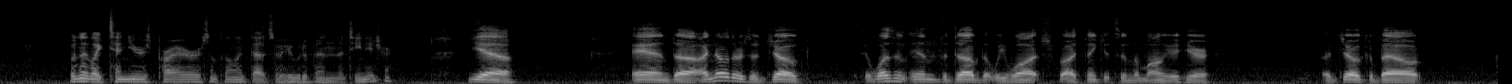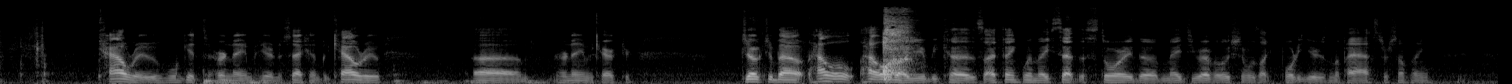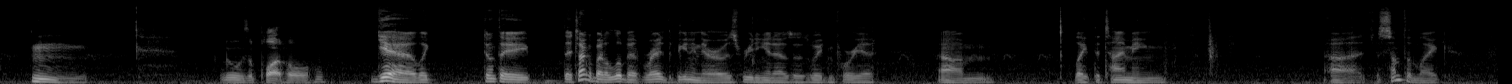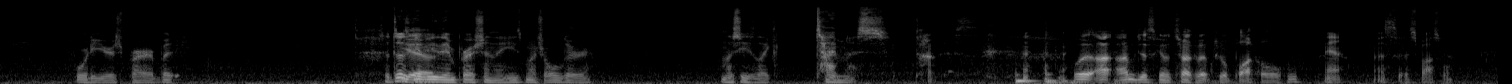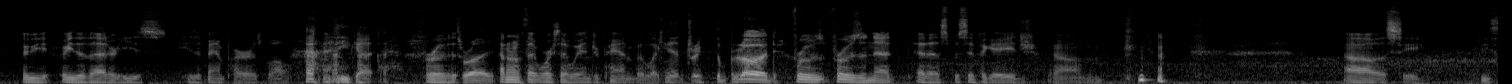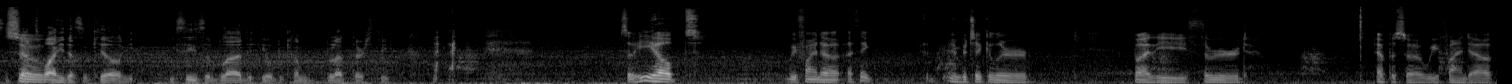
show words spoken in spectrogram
Wasn't it like 10 years prior or something like that? So he would have been a teenager? Yeah. And uh, I know there's a joke. It wasn't in the dub that we watched, but I think it's in the manga here. A joke about Kaoru. We'll get to her name here in a second, but Kaoru, um, her name and character, joked about how old, how old are you? Because I think when they set the story, the Meiji Revolution was like 40 years in the past or something. Hmm. It was a plot hole. Yeah, like, don't they. They talk about a little bit right at the beginning there. I was reading it as I was waiting for you. Um, like the timing. Uh, just something like 40 years prior, but. So it does give you the impression that he's much older. Unless he's like timeless. Timeless. well, I, I'm just going to chalk it up to a plot hole. Yeah, that's that's possible. Maybe either that or he's he's a vampire as well, and he got frozen. That's right. I don't know if that works that way in Japan, but like Can't drink the blood. froze, frozen at at a specific age. Um, uh, let's see. He's, So- that's why he doesn't kill. He, he sees the blood, he'll become bloodthirsty. So he helped. We find out, I think, in particular, by the third episode, we find out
